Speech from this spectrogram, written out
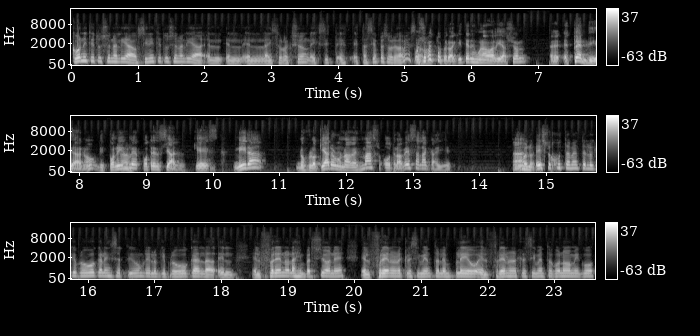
con institucionalidad o sin institucionalidad, la insurrección existe, está siempre sobre la mesa. Por supuesto, pero aquí tienes una validación eh, espléndida, ¿no? Disponible, ah. potencial, que es, mira, nos bloquearon una vez más, otra vez a la calle. ¿Ah? Bueno, eso justamente es lo que provoca la incertidumbre, lo que provoca el, el, freno en las inversiones, el freno en el crecimiento del empleo, el freno en el crecimiento económico,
